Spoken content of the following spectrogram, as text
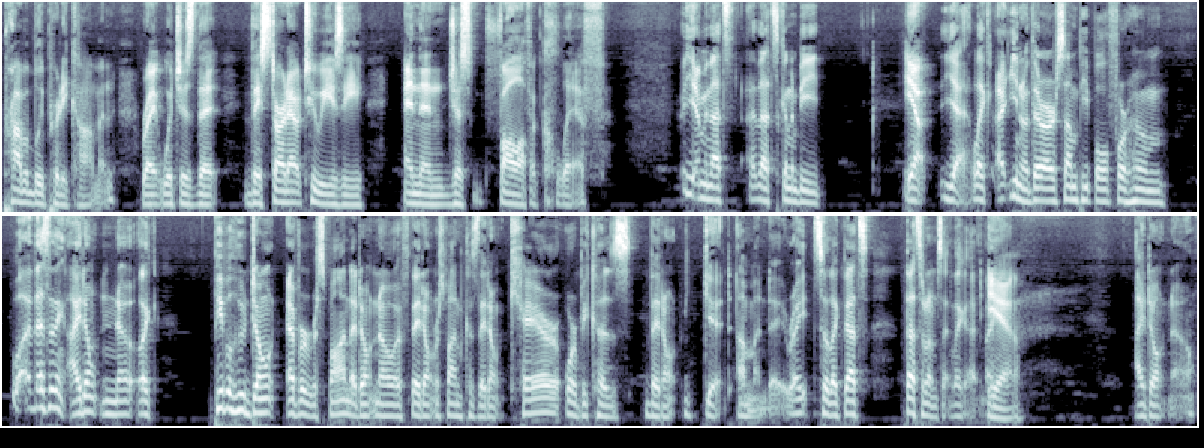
probably pretty common, right? Which is that they start out too easy and then just fall off a cliff. Yeah, I mean that's that's going to be Yeah, yeah, like you know, there are some people for whom. Well, that's the thing. I don't know. Like people who don't ever respond. I don't know if they don't respond because they don't care or because they don't get a Monday, right? So like that's that's what I'm saying. Like I, I- yeah. I don't know.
